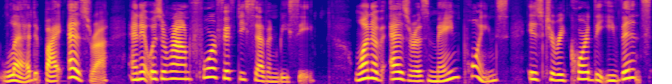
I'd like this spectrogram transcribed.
led by Ezra, and it was around 457 BC. One of Ezra's main points is to record the events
